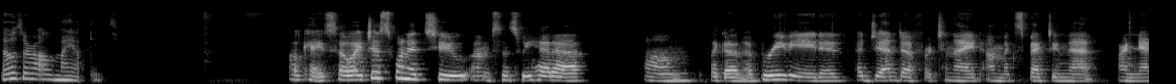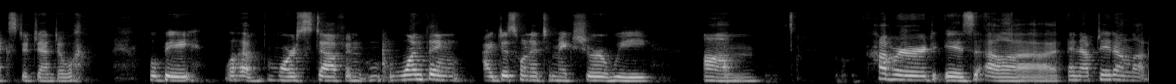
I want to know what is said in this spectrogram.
those are all of my updates. Okay, so I just wanted to, um, since we had a, um, like an abbreviated agenda for tonight, I'm expecting that our next agenda will, will be, we'll have more stuff. And one thing I just wanted to make sure we, um, covered is uh, an update on Lot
